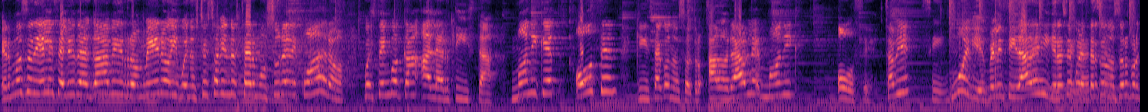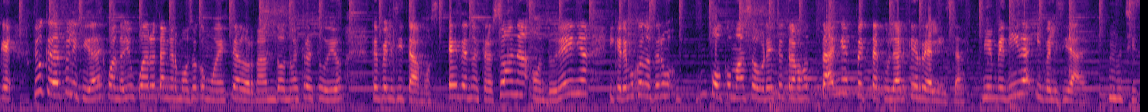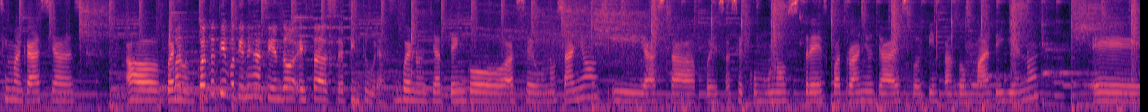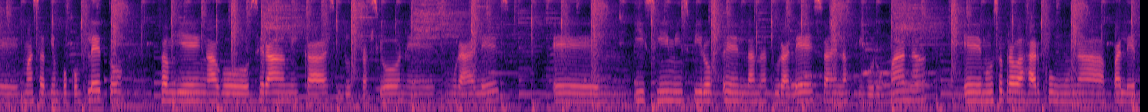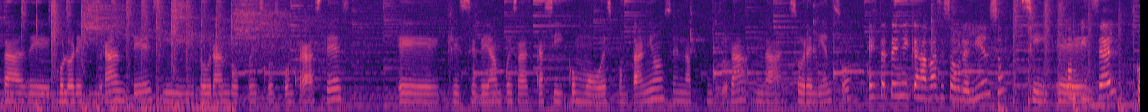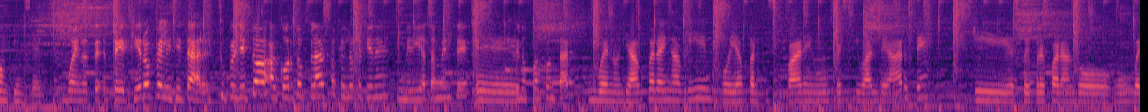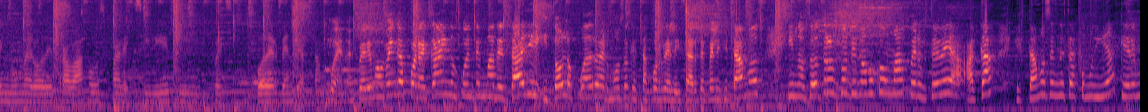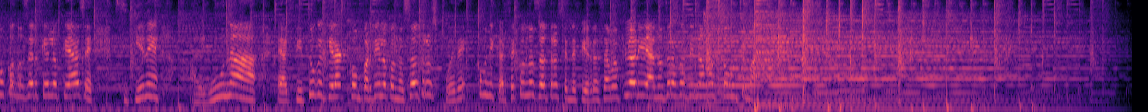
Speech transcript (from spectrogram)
Hermoso día, le saluda Gaby Romero y bueno, usted está viendo esta hermosura de cuadro. Pues tengo acá al artista Monique Olsen, quien está con nosotros. Adorable Monique Olsen, ¿está bien? Sí. Muy bien, felicidades y gracias por estar con nosotros porque tengo que dar felicidades cuando hay un cuadro tan hermoso como este adornando nuestro estudio. Te felicitamos. Es de nuestra zona hondureña y queremos conocer un, un poco más sobre este trabajo tan espectacular que realizas. Bienvenida y felicidades. Muchísimas gracias. Ah, bueno, ¿Cuán- ¿Cuánto tiempo tienes haciendo estas eh, pinturas? bueno, ya tengo hace unos años y hasta pues hace como unos 3, 4 años ya estoy pintando más de lleno, eh, más a tiempo completo. También hago cerámicas, ilustraciones, murales. eh, y sí, me inspiro en la naturaleza, en la figura humana. Eh, me gusta trabajar con una paleta de colores vibrantes y logrando pues los contrastes eh, que se vean pues casi como espontáneos en la pintura, en la, sobre el lienzo. ¿Esta técnica es a base sobre lienzo? Sí, ¿Con eh, pincel? Con pincel. Bueno, te, te quiero felicitar. ¿Tu proyecto a, a corto plazo, qué es lo que tienes inmediatamente Eh, que nos puedas contar? Bueno, ya para en abril voy a participar en un festival de arte y estoy preparando un buen número de trabajos para exhibir y pues poder vender también. Bueno, esperemos vengas por acá y nos cuentes más detalles y todos los cuadros hermosos que estás por realizar. Te felicitamos y nosotros continuamos con más, pero usted vea, acá estamos en nuestra comunidad, queremos conocer qué es lo que hace. Si tiene alguna actitud que quiera compartirlo con nosotros, puede comunicarse con nosotros en Despierta Sabor Florida. Nosotros continuamos con mucho más.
